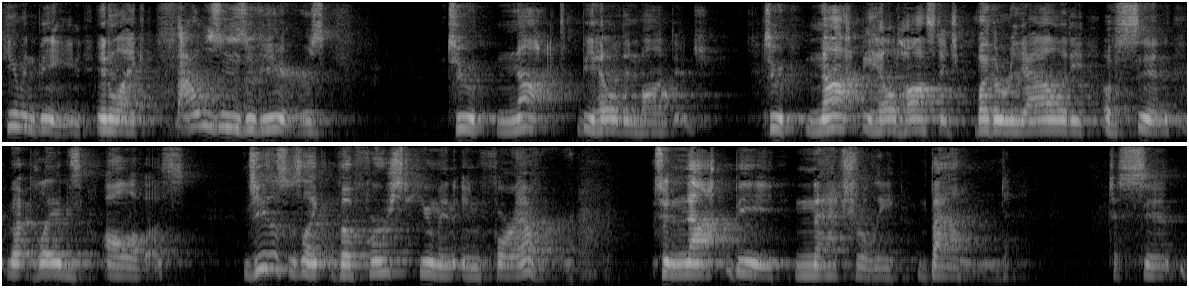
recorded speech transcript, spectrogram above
human being in like thousands of years to not be held in bondage to not be held hostage by the reality of sin that plagues all of us. Jesus was like the first human in forever to not be naturally bound to sin.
